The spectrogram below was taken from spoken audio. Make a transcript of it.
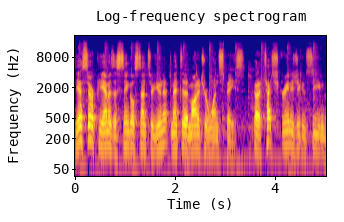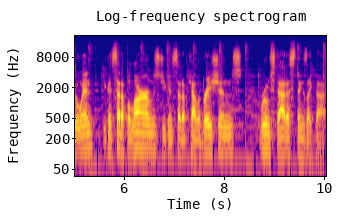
The SRPM is a single sensor unit meant to monitor one space. It's got a touch screen, as you can see, you can go in, you can set up alarms, you can set up calibrations, room status, things like that.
